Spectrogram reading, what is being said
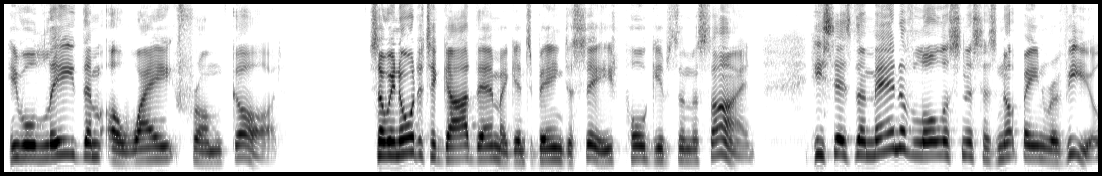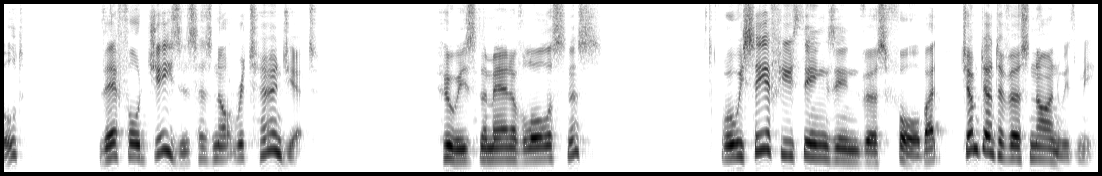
He will lead them away from God. So, in order to guard them against being deceived, Paul gives them a sign. He says, The man of lawlessness has not been revealed, therefore Jesus has not returned yet. Who is the man of lawlessness? Well, we see a few things in verse 4, but jump down to verse 9 with me.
